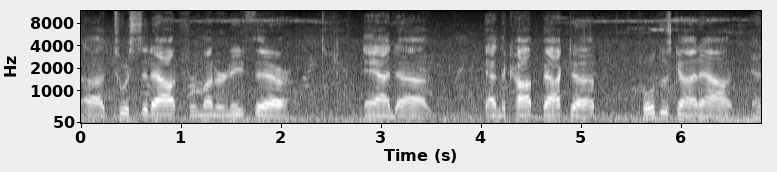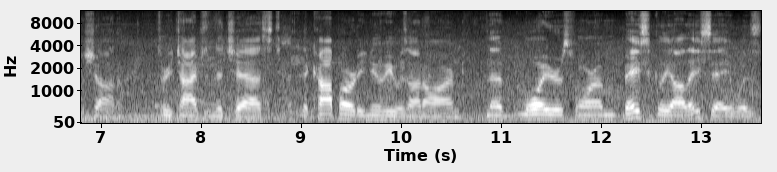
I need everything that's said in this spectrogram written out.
uh, twisted out from underneath there, and uh, and the cop backed up, pulled his gun out, and shot him three times in the chest. The cop already knew he was unarmed. The lawyers for him, basically, all they say was,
